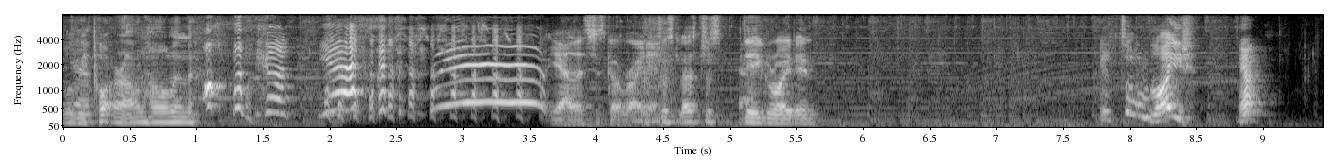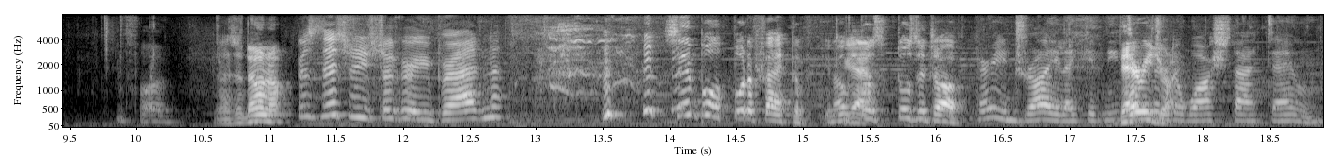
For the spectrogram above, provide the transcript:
Will we put our own hole in it? Oh oh my god, yeah. Yeah, let's just go right in. Just let's just dig right in. It's so light. Yep. That's a donut. There's literally sugary bread in it. Simple but effective. You know, Yeah. does does the job. Very dry, like you'd need Very something dry. to wash that down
